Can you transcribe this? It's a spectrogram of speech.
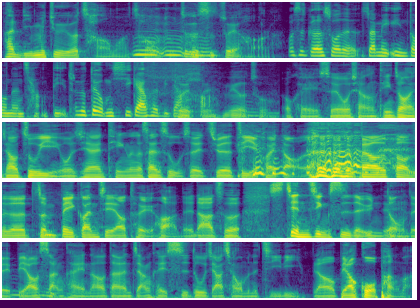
它里面就有草嘛，草土这个是最好了。我是哥说的专门运动的场地，这个对我们膝盖会比较好。对，对，没有错。OK，所以我想听众还是要注意。我现在听那个三十五岁，觉得自己也快到了，快 要到这个准备关节要退化。对，大家除了渐进式的运动，对，不要伤害，然后当然这样可以适度加强我们的肌力，然后不要过胖嘛。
